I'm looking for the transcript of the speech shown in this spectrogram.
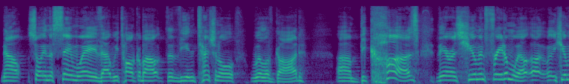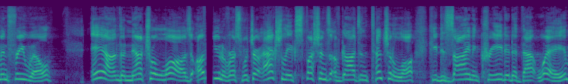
Now, so in the same way that we talk about the, the intentional will of God, um, because there is human freedom will, uh, human free will, and the natural laws of the universe, which are actually expressions of God's intentional law. He designed and created it that way,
